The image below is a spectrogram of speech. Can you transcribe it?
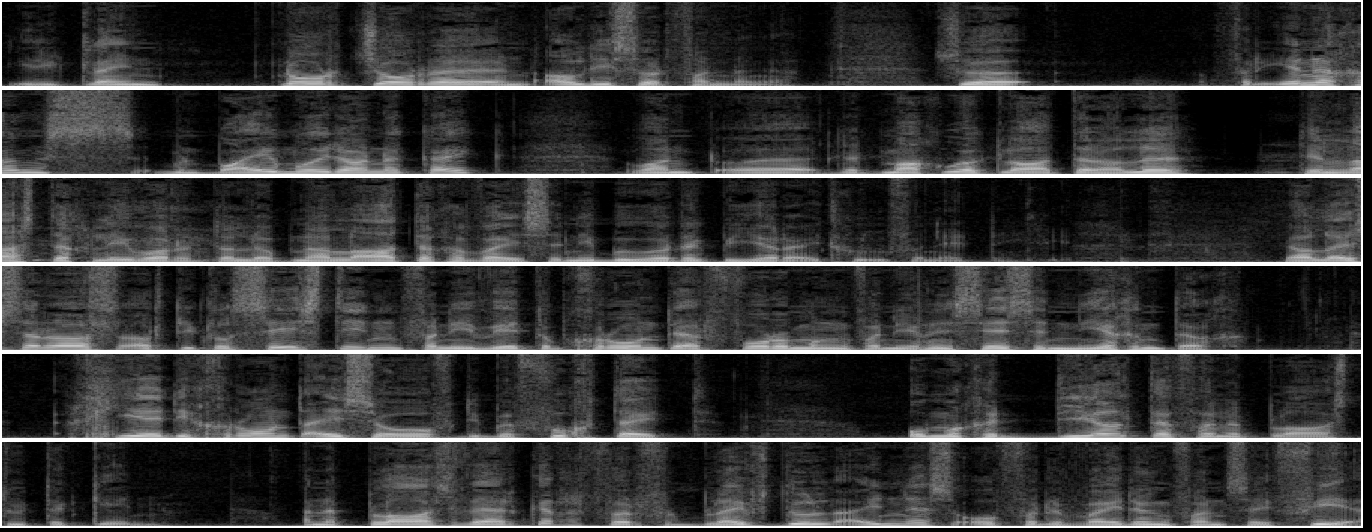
hierdie klein knorchorre en al die soort van dinge. So verenigings moet baie mooi daarna kyk want uh, dit mag ook later hulle ten lastig lê word hulle op nalatige wyse nie behoorlik beheer uitgeoefen het nie. Ja, luisteraars, artikel 16 van die Wet op Grondhervorming van 1996 gee die Grondeishof die bevoegdheid om 'n gedeelte van 'n plaas toe te ken aan 'n plaaswerker vir verblyfsdoeleindes of vir verwyding van sy vee.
